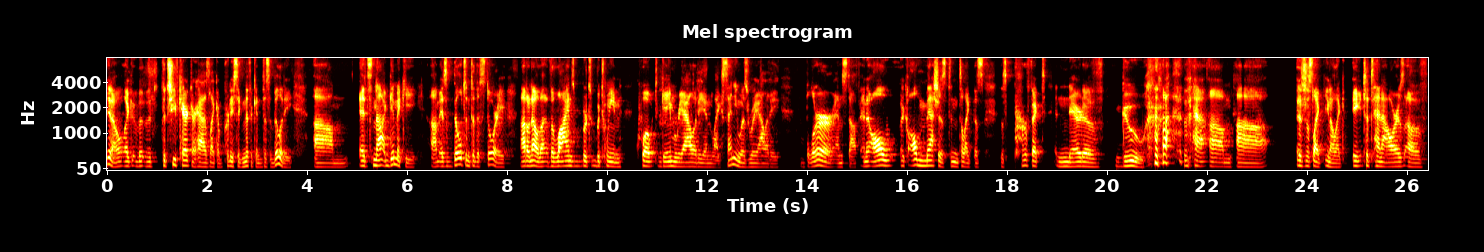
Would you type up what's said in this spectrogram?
you know like the, the, the chief character has like a pretty significant disability. Um, it's not gimmicky. Um, it's built into the story. I don't know the, the lines between quote game reality and like Senua's reality blur and stuff, and it all like all meshes into like this this perfect narrative goo that um uh is just like you know like eight to ten hours of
